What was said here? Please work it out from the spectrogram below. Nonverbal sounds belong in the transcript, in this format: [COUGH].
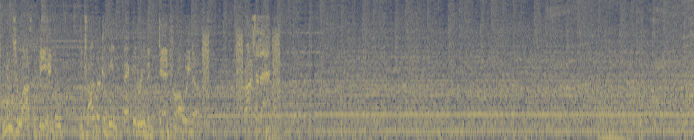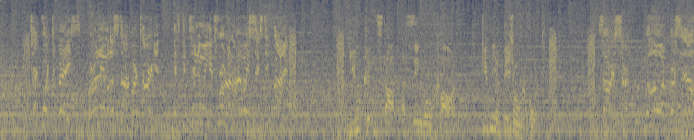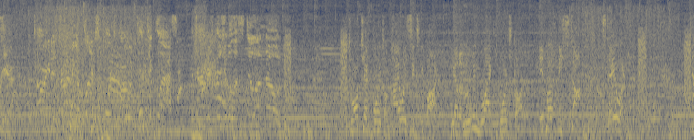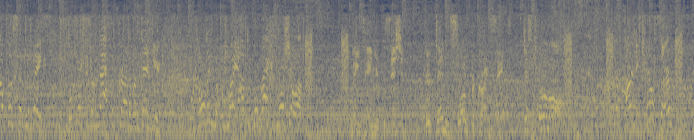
Neutralize the vehicle. The driver could be infected or even dead for all we know. Roger that. Checkpoint to base. We're unable to stop our target. It's continuing its route on Highway 65. You couldn't stop a single car. Give me a visual report. Sorry, sir. We're low on personnel here. The target is driving a black sports car with tinted glass. The driver's visual is still unknown. To all checkpoints on Highway 65, we have a moving black sports car. It must be stopped. Stay alert. Outpost 7 to base. We're facing a massive crowd of undead here. We're holding, but we might have to pull back if more show up. Maintain your position. They're dead and slow for Christ's sake. Just kill them all. They're hard to kill, sir.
